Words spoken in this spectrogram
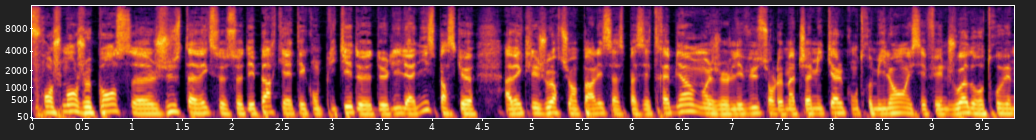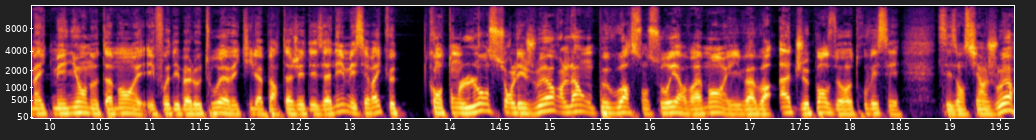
franchement, je pense euh, juste avec ce, départ qui a été compliqué de, de, Lille à Nice, parce que avec les joueurs, tu en parlais, ça se passait très bien. Moi, je l'ai vu sur le match amical contre Milan, et c'est fait une joie de retrouver Mike Maignan notamment et, et Fodé Ballo-Touré avec qui il a partagé des années. Mais c'est vrai que quand on lance sur les joueurs, là, on peut voir son sourire vraiment et il va avoir hâte, je pense, de retrouver ses, anciens joueurs.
